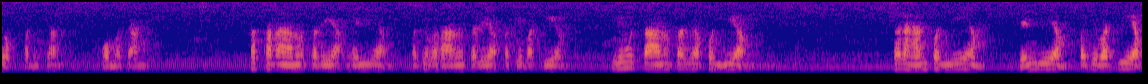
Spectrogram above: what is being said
จบพรหมจรรย์พรหมจรรย์พัฒนานุตริยะเห็นเยี่ยมปฏิปทานุตริยะปฏิบัติเยี่ยมวิมุตตานุตริยะพ้นเยี่ยมพระอรหันต์พ้นเยี่ยม เห็นเยี่ยม ปฏิบัติเยี่ยม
